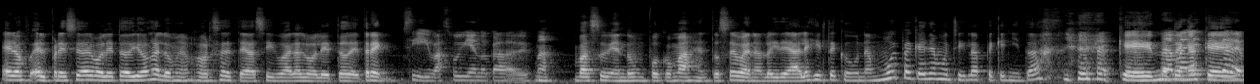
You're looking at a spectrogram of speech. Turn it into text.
el, el precio del boleto de avión a lo mejor se te hace igual al boleto de tren. Sí, va subiendo cada vez más. Va subiendo un poco más. Entonces, bueno, lo ideal es irte con una muy pequeña mochila, pequeñita, que no tengas que,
